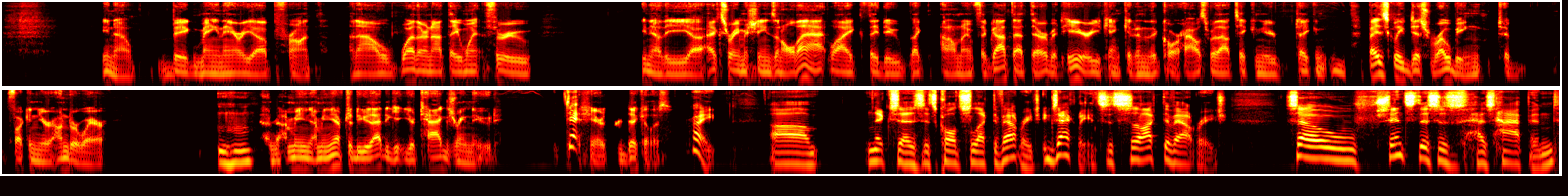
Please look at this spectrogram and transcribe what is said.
you know, big main area up front. Now, whether or not they went through, you know, the uh, X-ray machines and all that, like they do, like I don't know if they've got that there, but here you can't get into the courthouse without taking your taking basically disrobing to fucking your underwear. Mm-hmm. I mean, I mean, you have to do that to get your tags renewed. Yeah. Here, it's ridiculous. Right. Um, Nick says it's called selective outrage. Exactly, it's a selective outrage. So since this is has happened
